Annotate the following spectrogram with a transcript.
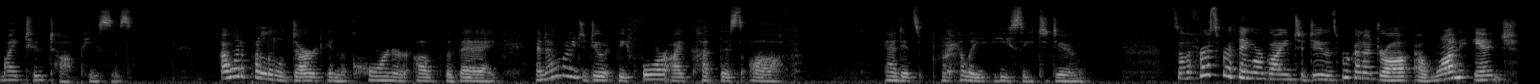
my two top pieces. I want to put a little dart in the corner of the bag and I'm going to do it before I cut this off and it's really easy to do. So the first thing we're going to do is we're going to draw a one inch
